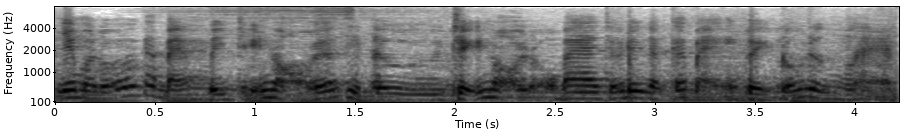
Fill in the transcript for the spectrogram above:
Nhưng mà đối với các bạn bị chỉ nội á, thì từ chỉ nội độ 3 trở đi là các bạn tuyệt đối đừng làm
